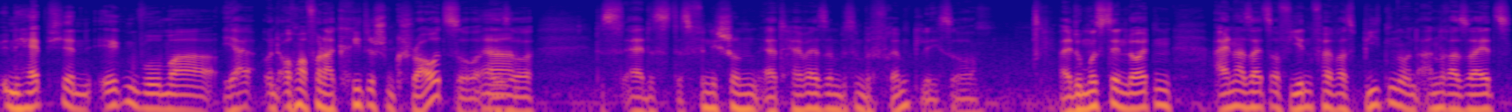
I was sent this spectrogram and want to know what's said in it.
in Häppchen irgendwo mal Ja, und auch mal von einer kritischen Crowd so. Ja. Also das, äh, das, das finde ich schon äh, teilweise ein bisschen befremdlich so. Weil du musst den Leuten einerseits auf jeden Fall was bieten und andererseits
